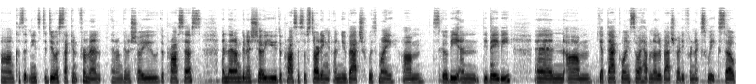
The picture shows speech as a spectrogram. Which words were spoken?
because um, it needs to do a second ferment and I'm going to show you the process and then I'm going to show you the process of starting a new batch with my um, SCOBY and the baby and um, get that going so I have another batch ready for next week. So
